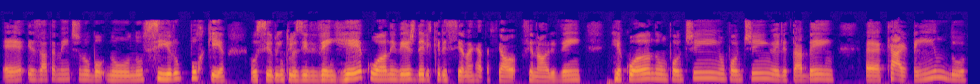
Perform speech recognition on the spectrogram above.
é exatamente no, no, no Ciro, porque o Ciro, inclusive, vem recuando, em vez dele crescer na reta final, ele vem recuando um pontinho, um pontinho, ele está bem é, caindo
